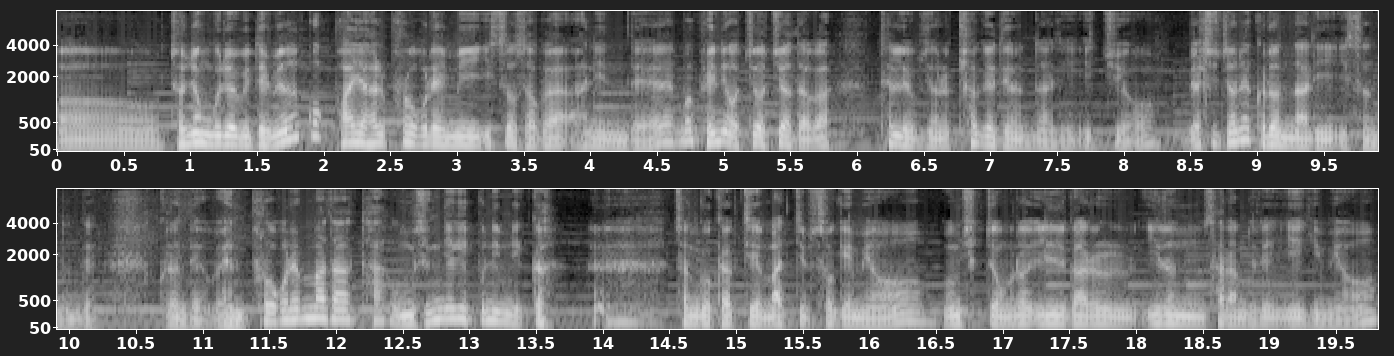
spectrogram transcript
어, 저녁 무렵이 되면 꼭 봐야 할 프로그램이 있어서가 아닌데 뭐 괜히 어찌어찌 하다가 텔레비전을 켜게 되는 날이 있지요. 며칠 전에 그런 날이 있었는데 그런데 웬 프로그램마다 다 음식 얘기 뿐입니까? 전국 각지의 맛집 소개며 음식점으로 일가를 잃은 사람들의 얘기며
